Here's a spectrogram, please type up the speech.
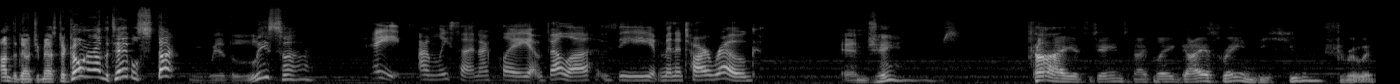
I'm the Dungeon Master. Going around the table, starting with Lisa. Hey, I'm Lisa, and I play Vela, the Minotaur Rogue. And James. Hi, it's James, and I play Gaius Rayne, the human druid.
